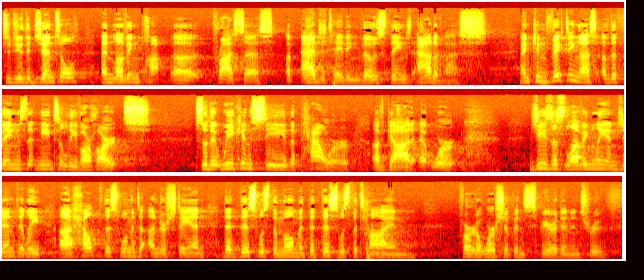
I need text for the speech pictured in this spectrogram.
to do the gentle and loving po- uh, process of agitating those things out of us and convicting us of the things that need to leave our hearts so that we can see the power of God at work. Jesus lovingly and gently uh, helped this woman to understand that this was the moment, that this was the time for her to worship in spirit and in truth,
